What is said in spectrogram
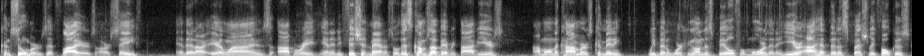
consumers, that flyers are safe and that our airlines operate in an efficient manner. So this comes up every five years. I'm on the Commerce Committee. We've been working on this bill for more than a year. I have been especially focused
